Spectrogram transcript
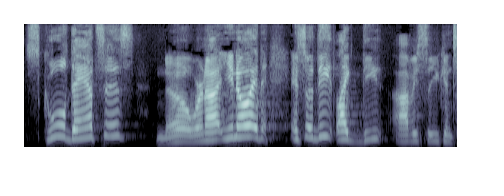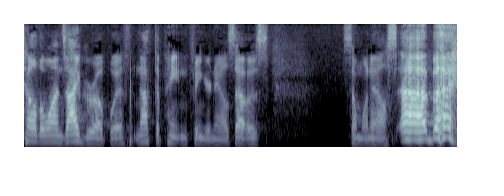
School dances? No, we're not. You know, and, and so these, like these, obviously you can tell the ones I grew up with, not the painting fingernails. That was someone else. Uh, but,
